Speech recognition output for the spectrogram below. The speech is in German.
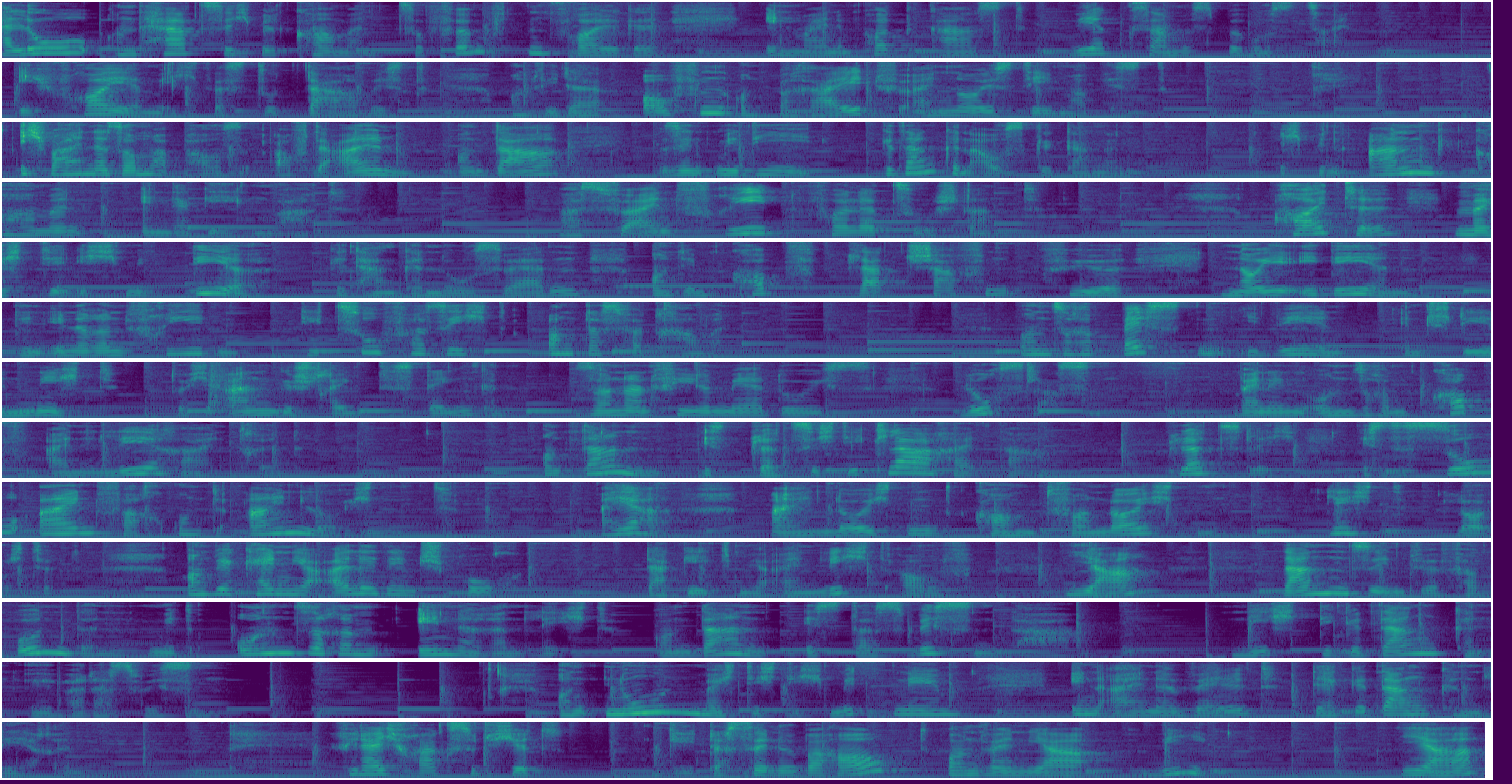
Hallo und herzlich willkommen zur fünften Folge in meinem Podcast Wirksames Bewusstsein. Ich freue mich, dass du da bist und wieder offen und bereit für ein neues Thema bist. Ich war in der Sommerpause auf der Alm und da sind mir die Gedanken ausgegangen. Ich bin angekommen in der Gegenwart. Was für ein friedvoller Zustand. Heute möchte ich mit dir gedankenlos werden und im Kopf Platz schaffen für neue Ideen, den inneren Frieden, die Zuversicht und das Vertrauen. Unsere besten Ideen entstehen nicht durch angestrengtes Denken, sondern vielmehr durchs Loslassen, wenn in unserem Kopf eine Leere eintritt. Und dann ist plötzlich die Klarheit da. Plötzlich ist es so einfach und einleuchtend. Ah ja, einleuchtend kommt von Leuchten. Licht leuchtet. Und wir kennen ja alle den Spruch, da geht mir ein Licht auf. Ja, dann sind wir verbunden mit unserem inneren Licht. Und dann ist das Wissen da, nicht die Gedanken über das Wissen. Und nun möchte ich dich mitnehmen in eine Welt der Gedankenlehre. Vielleicht fragst du dich jetzt, geht das denn überhaupt? Und wenn ja, wie? Ja,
